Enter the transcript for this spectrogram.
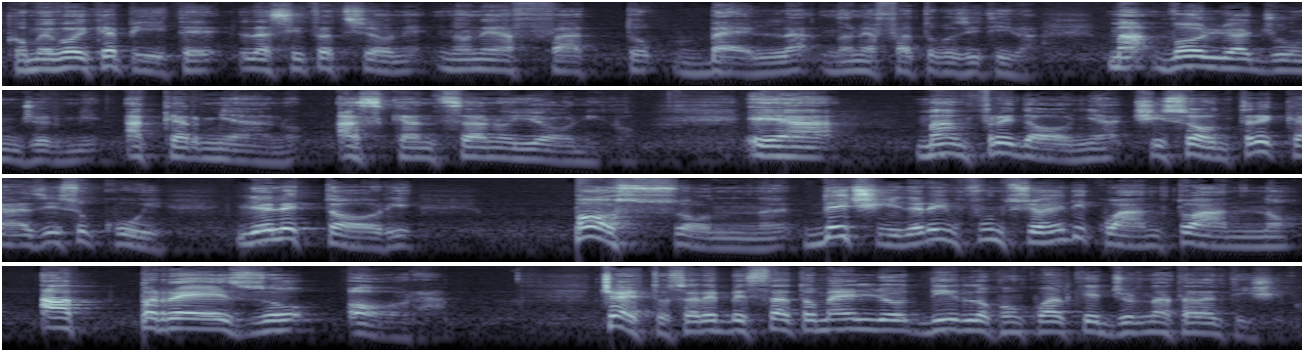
Come voi capite la situazione non è affatto bella, non è affatto positiva, ma voglio aggiungermi a Carmiano, a Scanzano Ionico e a Manfredonia ci sono tre casi su cui gli elettori possono decidere in funzione di quanto hanno appreso ora. Certo, sarebbe stato meglio dirlo con qualche giornata d'anticipo,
